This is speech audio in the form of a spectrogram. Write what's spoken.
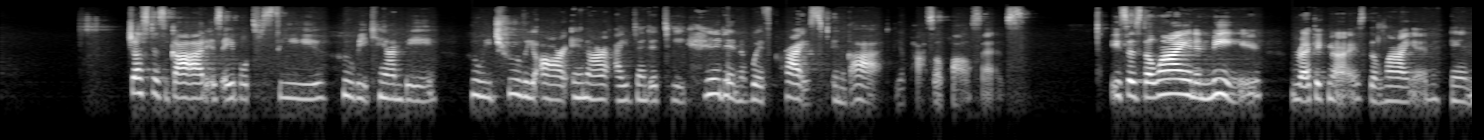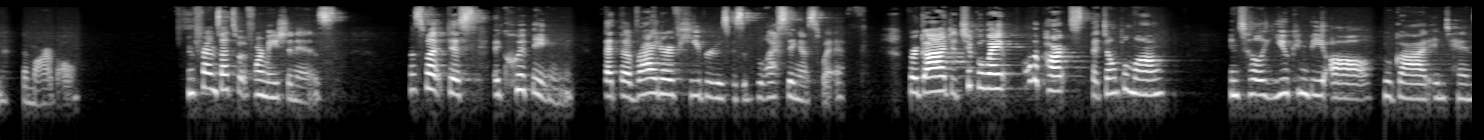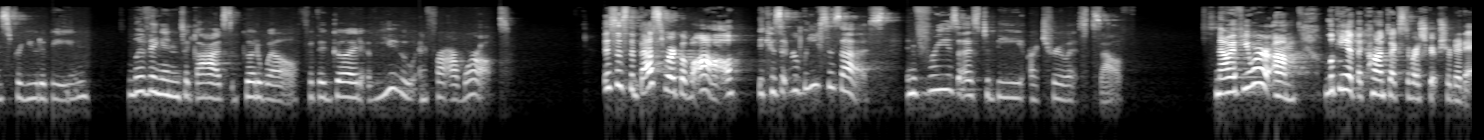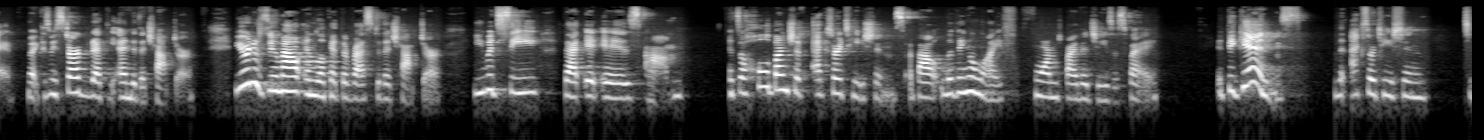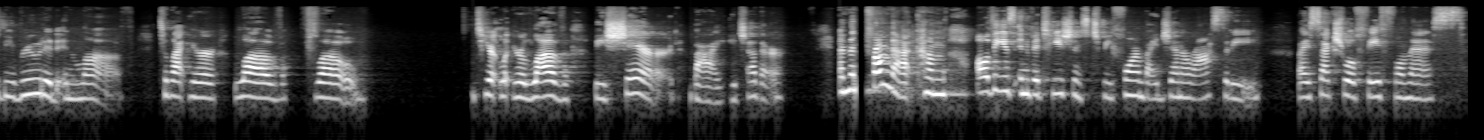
just as God is able to see who we can be, who we truly are in our identity, hidden with Christ in God, the Apostle Paul says. He says, The lion in me recognized the lion in the marble. And friends, that's what formation is. That's what this equipping that the writer of Hebrews is blessing us with. For God to chip away all the parts that don't belong until you can be all who God intends for you to be living into God's goodwill for the good of you and for our world. This is the best work of all because it releases us and frees us to be our truest self. Now, if you were um, looking at the context of our scripture today, right, because we started at the end of the chapter, if you were to zoom out and look at the rest of the chapter, you would see that it is um, it's a whole bunch of exhortations about living a life formed by the Jesus way. It begins with an exhortation to be rooted in love, to let your love flow, to your, let your love be shared by each other. And then from that come all these invitations to be formed by generosity, by sexual faithfulness,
